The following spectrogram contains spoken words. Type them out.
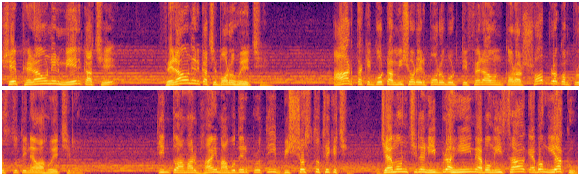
সে ফেরাউনের মেয়ের কাছে, ফেরাউনের কাছে বড় হয়েছে। আর তাকে গোটা মিশরের পরবর্তী ফেরাউন করার সব রকম প্রস্তুতি নেওয়া হয়েছিল। কিন্তু আমার ভাই মাবুদের প্রতি বিশ্বস্ত থেকেছে, যেমন ছিলেন ইব্রাহিম এবং ইসাক এবং ইয়াকুব।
